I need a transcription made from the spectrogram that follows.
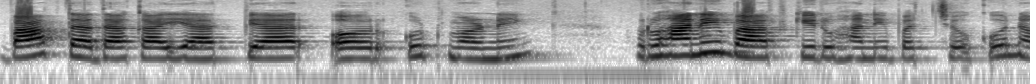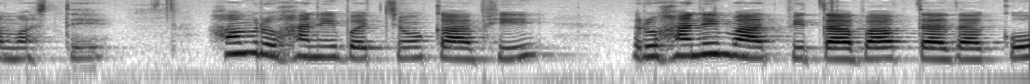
बाप दादा का याद प्यार और गुड मॉर्निंग। रूहानी बाप की रूहानी बच्चों को नमस्ते। हम रूहानी बच्चों का भी रूहानी माता पिता बाप दादा को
